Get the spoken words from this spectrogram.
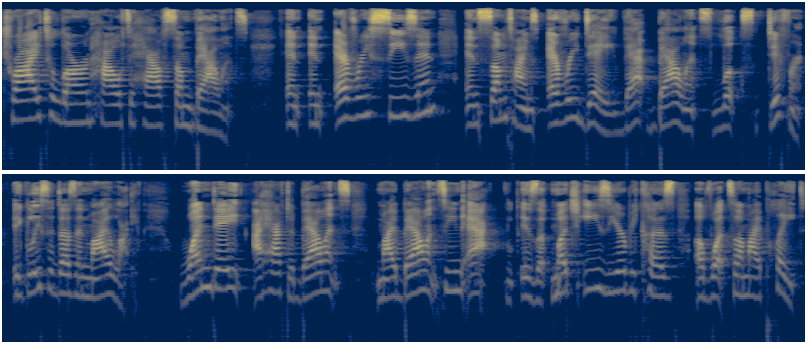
try to learn how to have some balance. And in every season and sometimes every day, that balance looks different. At least it does in my life. One day I have to balance, my balancing act is much easier because of what's on my plate.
